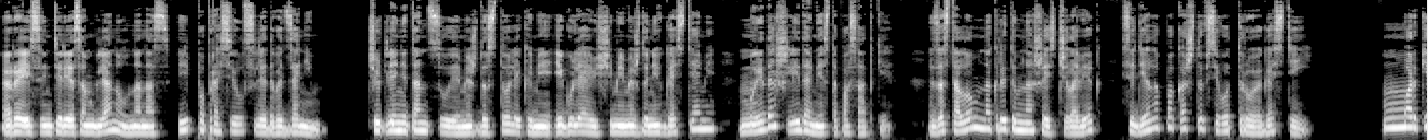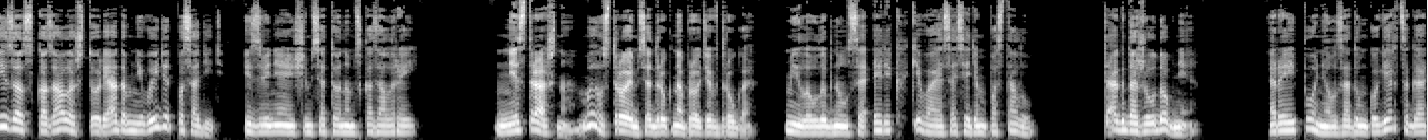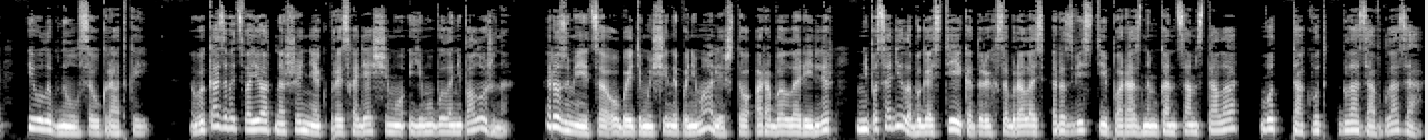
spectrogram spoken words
Рэй с интересом глянул на нас и попросил следовать за ним. Чуть ли не танцуя между столиками и гуляющими между них гостями, мы дошли до места посадки. За столом, накрытым на шесть человек, сидело пока что всего трое гостей. «Маркиза сказала, что рядом не выйдет посадить», — извиняющимся тоном сказал Рэй. «Не страшно, мы устроимся друг напротив друга», — мило улыбнулся Эрик, кивая соседям по столу. «Так даже удобнее». Рэй понял задумку герцога и улыбнулся украдкой. Выказывать свое отношение к происходящему ему было не положено. Разумеется, оба эти мужчины понимали, что Арабелла Риллер не посадила бы гостей, которых собралась развести по разным концам стола, вот так вот глаза в глаза.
